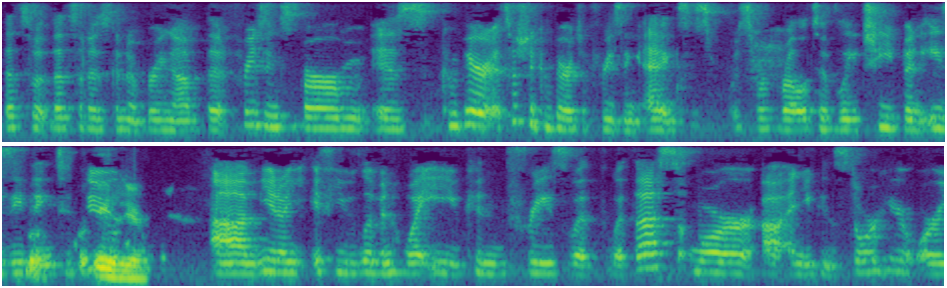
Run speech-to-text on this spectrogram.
that's what that's what I was going to bring up. That freezing sperm is compared, especially compared to freezing eggs, it's, it's a relatively cheap and easy thing to do. Easier. Um, you know, if you live in Hawaii, you can freeze with with us, or uh, and you can store here, or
